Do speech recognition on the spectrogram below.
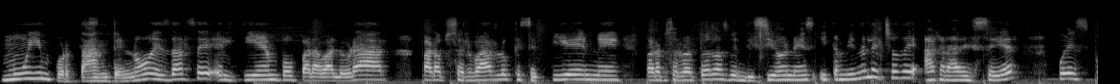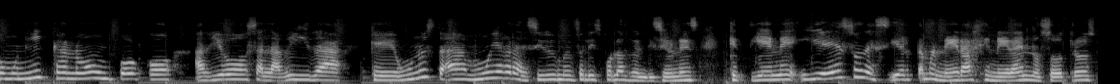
muy importante, ¿no? Es darse el tiempo para valorar, para observar lo que se tiene, para observar todas las bendiciones y también el hecho de agradecer, pues comunica, ¿no? Un poco a Dios, a la vida, que uno está muy agradecido y muy feliz por las bendiciones que tiene y eso de cierta manera genera en nosotros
